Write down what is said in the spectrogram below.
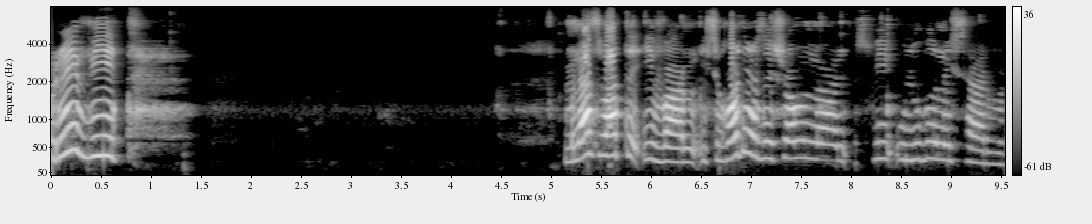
Привіт! Мене звати Іван, і сьогодні я зайшов на свій улюблений сервер.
